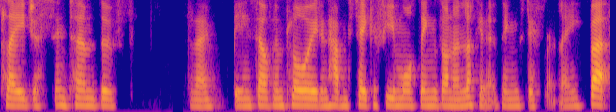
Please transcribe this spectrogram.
play just in terms of, I don't know, being self employed and having to take a few more things on and looking at things differently. But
